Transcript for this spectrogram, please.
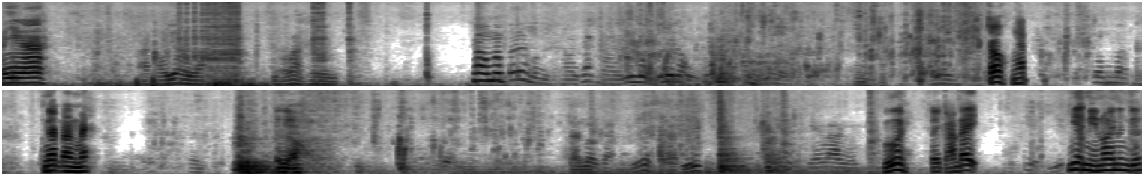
ไม่ยิงอะอาเขาย่างละหนาบ้านเพิ่เช่ามาเพิ่มเจ้างัด งัดนั่นไหมเออเอาเฮ้ยใส่การได้เงี้ยนี่น้อยนึงเดี๋ยว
